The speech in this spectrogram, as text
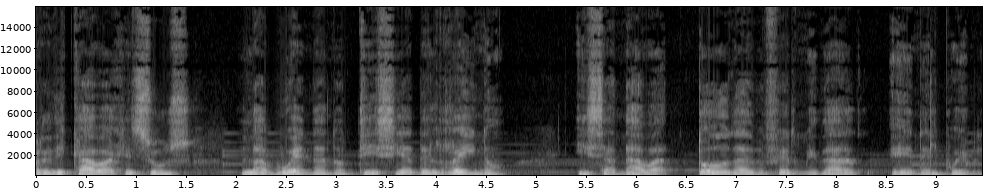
Predicaba Jesús la buena noticia del reino y sanaba toda enfermedad en el pueblo.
